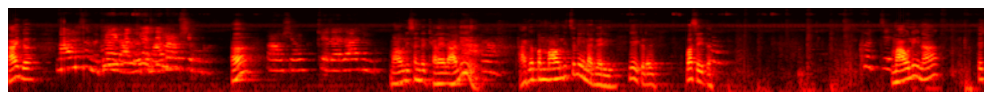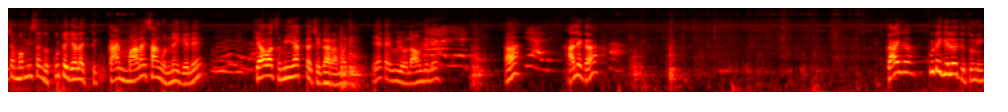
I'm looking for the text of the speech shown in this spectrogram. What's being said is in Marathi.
काय ग? मावली संग खेळायला आलो. होतो मावशी हा? मावशी खेळायला आली. माऊली संग खेळायला आली? अगं पण माऊलीच नाही ना घरी? ये इकडे. बस इथं. माऊली ना त्याच्या मम्मी संग कुठं गेलाय ते काय मलाही सांगून नाही गेले. केव्हाच? मी एकटाचे घरामध्ये. हे काय व्हिडिओ लावून दिले? हा? आले. का? काय ग? कुठे गेले होते तुम्ही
